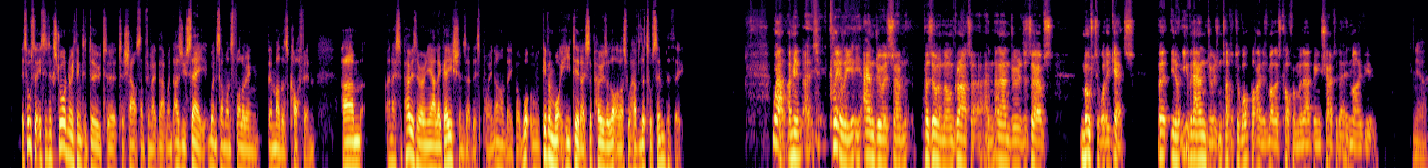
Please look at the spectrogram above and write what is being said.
It's also it's an extraordinary thing to do to to shout something like that when, as you say, when someone's following their mother's coffin. Um, and I suppose there are only allegations at this point, aren't they? But what, given what he did, I suppose a lot of us will have little sympathy. Well, I mean, uh, clearly Andrew is um, persona non grata, and, and Andrew deserves most of what he gets. But you know, even Andrew is entitled to walk behind his mother's coffin without being shouted at, in my view. Yeah.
